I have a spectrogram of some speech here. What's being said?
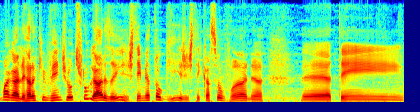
uma galera que vem de outros lugares aí. A gente tem Metal Gear, a gente tem Castlevania, é, tem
